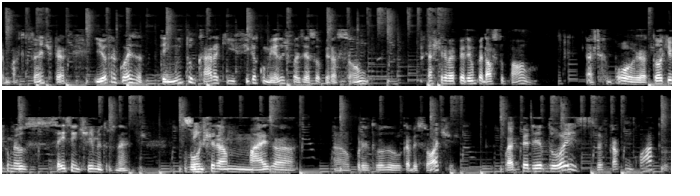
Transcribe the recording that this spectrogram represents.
É bastante, cara. E outra coisa, tem muito cara que fica com medo de fazer essa operação acha que ele vai perder um pedaço do pau. Acho que, pô, já tô aqui com meus 6 centímetros, né? Sim. tirar mais a, a- o protetor do cabeçote, vai perder dois, vai ficar com quatro.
